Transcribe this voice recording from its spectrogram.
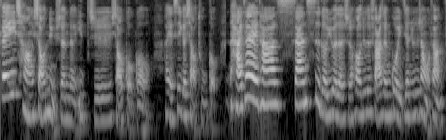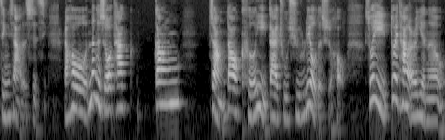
非常小女生的一只小狗狗，它也是一个小土狗。还在它三四个月的时候，就是发生过一件就是让我非常惊吓的事情。然后那个时候它刚长到可以带出去遛的时候，所以对它而言呢，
